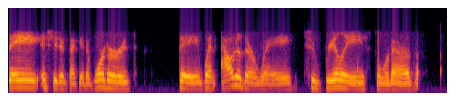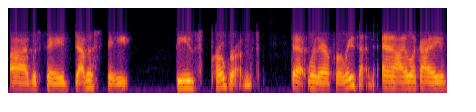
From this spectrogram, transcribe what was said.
they issued executive orders. They went out of their way to really sort of, I would say, devastate these programs that were there for a reason. And I look, I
